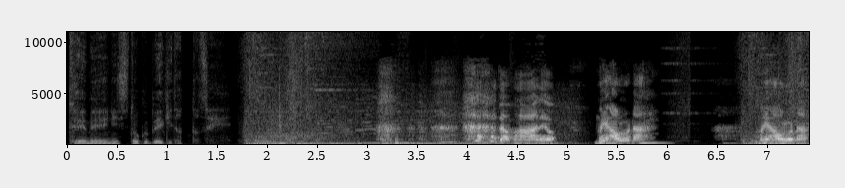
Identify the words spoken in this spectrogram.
てめえにしとくべきだったぜ ดาผ้าแล้ว ไม่เอาแล้วนะ ไม่เอาแล้วนะ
